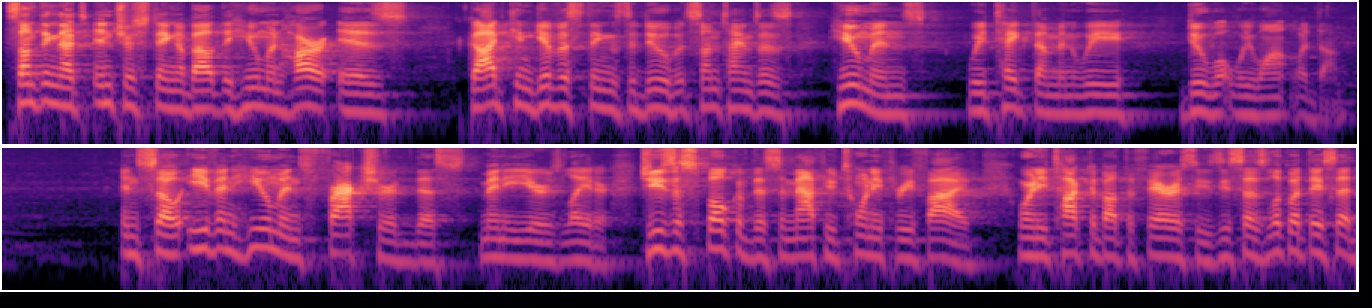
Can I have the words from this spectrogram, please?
Something that's interesting about the human heart is God can give us things to do, but sometimes as humans, we take them and we do what we want with them. And so even humans fractured this many years later. Jesus spoke of this in Matthew 23 5, when he talked about the Pharisees. He says, Look what they said.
